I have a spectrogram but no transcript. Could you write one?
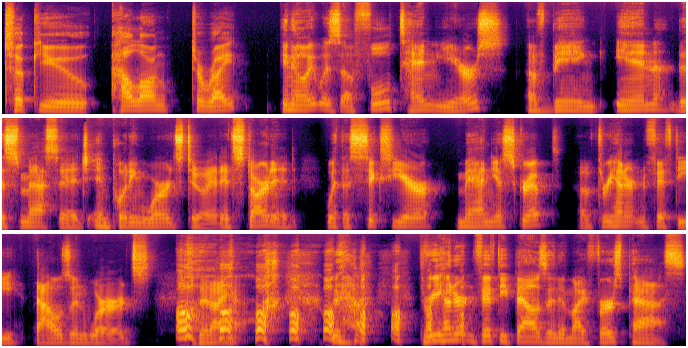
took you how long to write? You know, it was a full 10 years of being in this message and putting words to it. It started with a six year manuscript of 350,000 words that I 350,000 in my first pass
